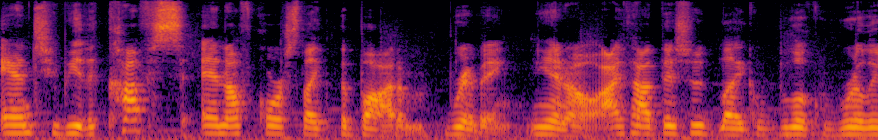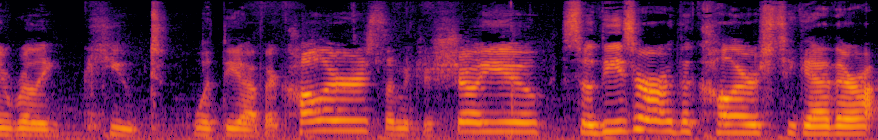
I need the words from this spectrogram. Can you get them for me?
and to be the cuffs and of course like the bottom ribbing. You know, I thought this would like look really, really cute with the other colors. Let me just show you. So these are the colors together.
